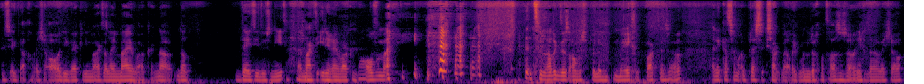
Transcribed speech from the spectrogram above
Dus ik dacht, weet je, oh, die wekker die maakt alleen mij wakker. Nou, dat deed hij dus niet. Hij maakte iedereen wakker behalve mij. en toen had ik dus allemaal spullen meegepakt en zo. En ik had zeg maar een plastic zak, had ik mijn luchtmatras en zo in gedaan, weet je wel.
